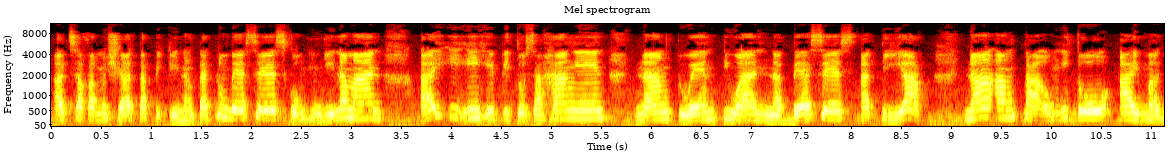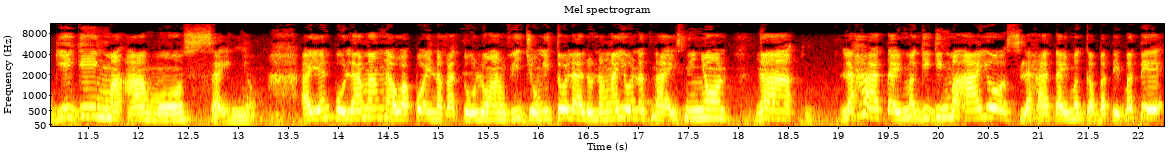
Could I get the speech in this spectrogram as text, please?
at saka mo siya tapikin ng tatlong beses. Kung hindi naman, ay iihip ito sa hangin ng 21 na beses at tiyak na ang taong ito ay magiging maamos sa inyo. Ayan po lamang, nawa po ay nakatulong ang video ito lalo na ngayon at nais ninyo na lahat ay magiging maayos, lahat ay magkabati-bati,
